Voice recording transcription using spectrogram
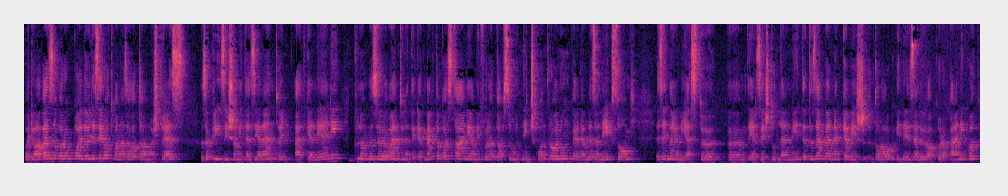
vagy alvászavarokból, de hogy azért ott van az a hatalmas stressz, az a krízis, amit ez jelent, hogy át kell élni, különböző olyan tüneteket megtapasztalni, ami fölött abszolút nincs kontrollunk, például ez a légszomj, ez egy nagyon ijesztő érzés tud lenni. Tehát az embernek kevés dolog idéz elő akkor a pánikot,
